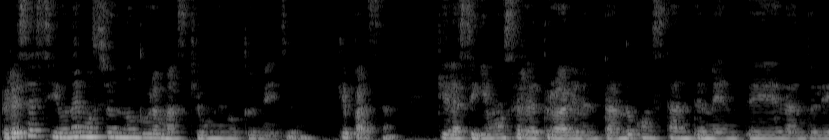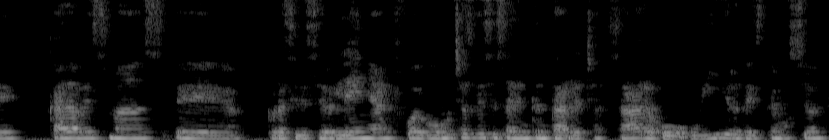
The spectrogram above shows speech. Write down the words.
Pero es así, una emoción no dura más que un minuto y medio. ¿Qué pasa? Que la seguimos retroalimentando constantemente, dándole cada vez más, eh, por así decir, leña al fuego, muchas veces al intentar rechazar o huir de esta emoción,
